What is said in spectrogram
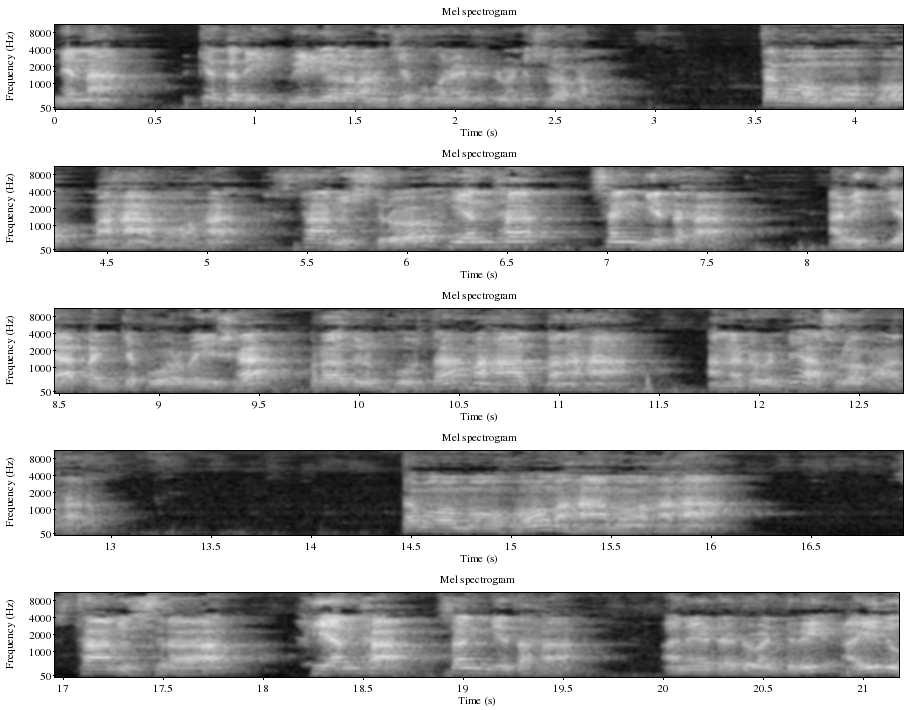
నిన్న కిందటి వీడియోలో మనం చెప్పుకునేటటువంటి శ్లోకం. తమో మోహో మహామోహ స్థామిశ్రో హ్యంధ సంగీత అవిద్య పంచపూర్వేష ప్రాదుర్భూత మహాత్మన అన్నటువంటి ఆ శ్లోకం ఆధారం. తమో మోహో మహామోహ. స్థామిశ్ర హ్యంధ సంగీత అనేటటువంటివి ఐదు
